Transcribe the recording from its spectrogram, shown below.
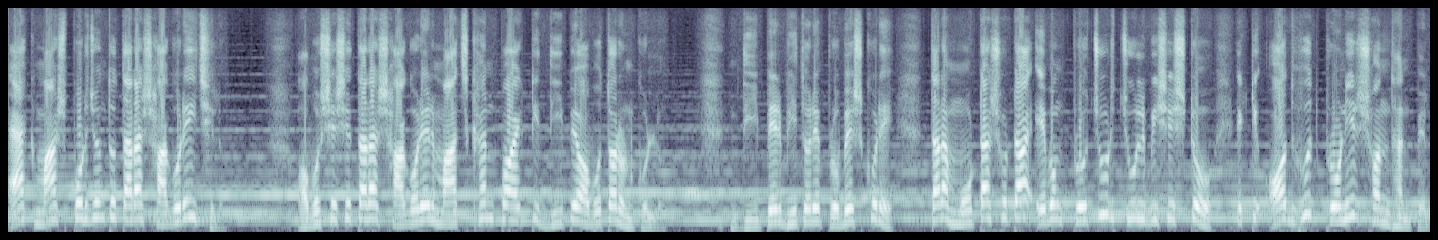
এক মাস পর্যন্ত তারা সাগরেই ছিল। অবশেষে তারা সাগরের মাঝখান প একটি দ্বীপে অবতরণ করল। দ্বীপের ভিতরে প্রবেশ করে তারা মোটা সোটা এবং প্রচুর চুল বিশিষ্ট একটি অদ্ভুত প্রণীর সন্ধান পেল।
